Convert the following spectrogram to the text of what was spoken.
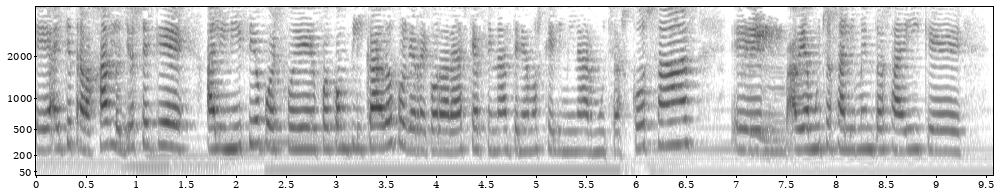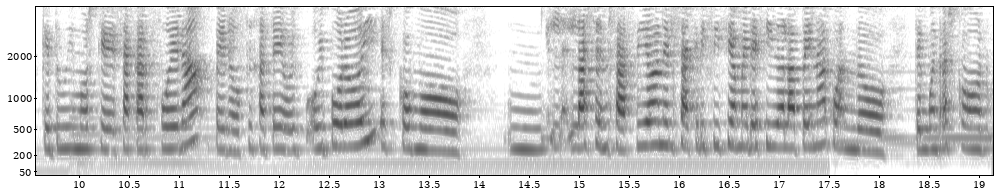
eh, hay que trabajarlo. Yo sé que al inicio pues fue, fue complicado porque recordarás que al final teníamos que eliminar muchas cosas, eh, había muchos alimentos ahí que que tuvimos que sacar fuera, pero fíjate, hoy, hoy por hoy es como mm, la sensación, el sacrificio ha merecido la pena cuando te encuentras con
